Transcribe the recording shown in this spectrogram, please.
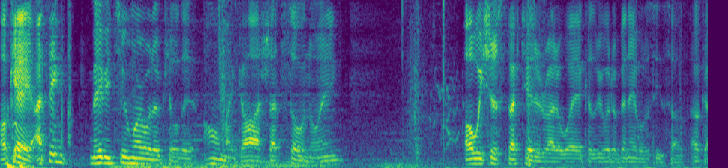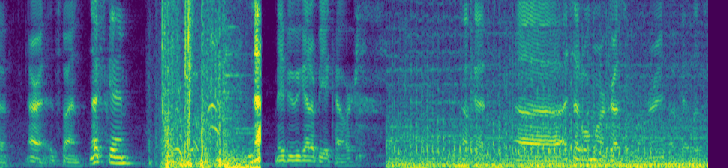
okay, I think maybe two more would have killed it. Oh my gosh, that's so annoying. Oh, we should have spectated right away because we would have been able to see the south. Okay. Alright, it's fine. Next game. No! Maybe we gotta be a coward. okay. Uh, I said one more aggressive one, right? Okay, let's...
